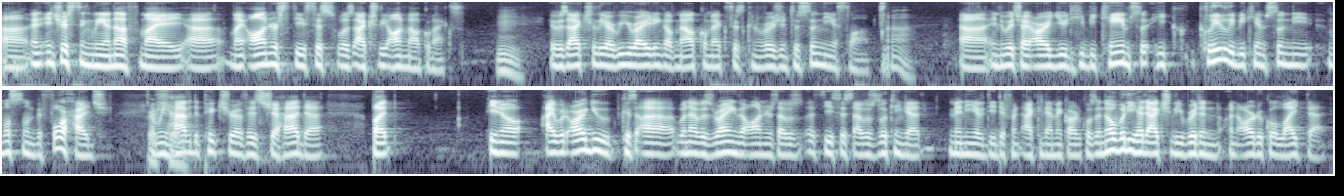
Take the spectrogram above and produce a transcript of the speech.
Uh, and interestingly enough, my uh, my honors thesis was actually on Malcolm X. Mm. It was actually a rewriting of Malcolm X's conversion to Sunni Islam, ah uh, in which I argued he became he clearly became Sunni Muslim before Hajj, For and we sure. have the picture of his shahada, but you know, I would argue because uh, when I was writing the honors, I was a thesis. I was looking at many of the different academic articles, and nobody had actually written an article like that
